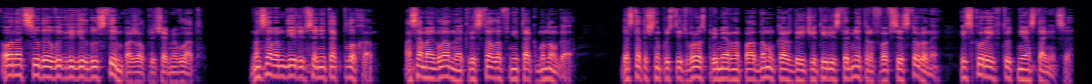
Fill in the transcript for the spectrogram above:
Он отсюда выглядит густым, пожал плечами Влад. На самом деле все не так плохо. А самое главное, кристаллов не так много. Достаточно пустить в рост примерно по одному каждые 400 метров во все стороны, и скоро их тут не останется.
